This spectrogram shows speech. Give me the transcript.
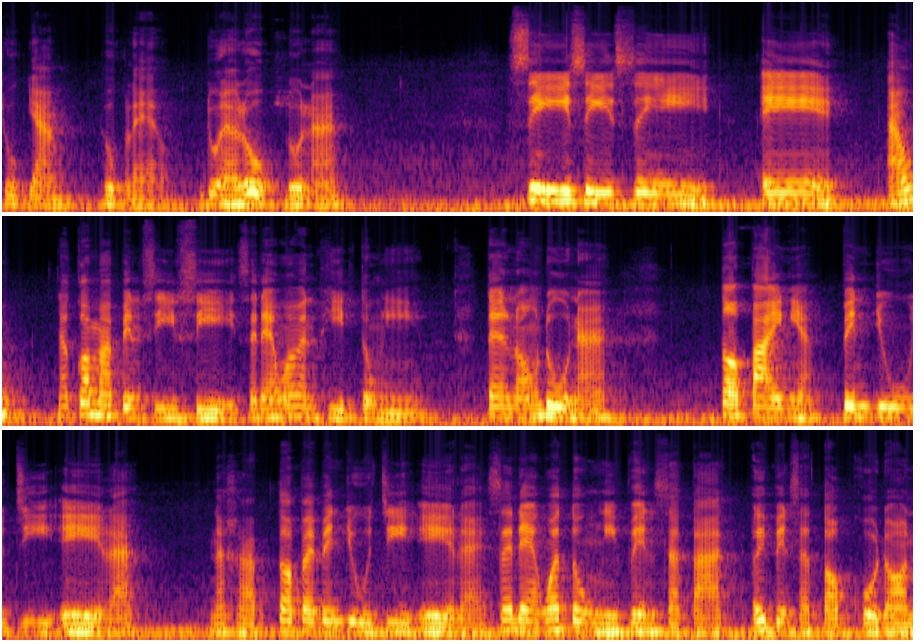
ถูกยัง ถูกแล้ว ดูนะลูก ดูนะ C C C A เอ้า แล้วก็มาเป็น C C แสดงว่ามันผิดตรงนี้ แต่น้องดูนะ ต่อไปเนี่ย เป็น U G A แล้วนะครับ ต่อไปเป็น U G A แล้ว แสดงว่าตรงนี้เป็น start เอ้ย เป็น stop codon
